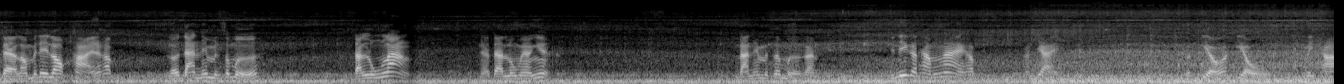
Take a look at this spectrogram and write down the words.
แต่เราไม่ได้ลอกขายนะครับ เราดันให้มันเสมอ ดันลงล่างเนี่ยดันลงไปอย่างเงี้ยดันให้มันเสมอกัน ทีนี้ก็ทำง่ายครับอันใหญ่รถเกี่ยวก็เกี่ยวไม่ช้า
